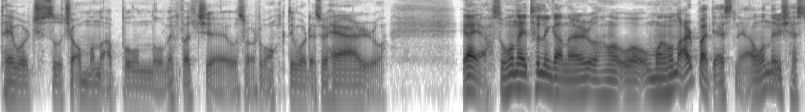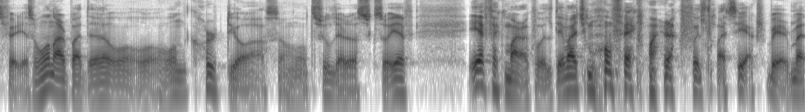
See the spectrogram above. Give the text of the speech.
det var så tjocka om och upp och vem följde och så vart det var det så här och Ja, ja, så hon har tvillingarna och och man hon arbetar ju snä. Hon är ju hästfärdig så hon arbetar och och hon kort ju alltså hon är otroligt rösk. Så är är fick mera kvult. Jag vet inte om hon fick mera kvult vad jag säger men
